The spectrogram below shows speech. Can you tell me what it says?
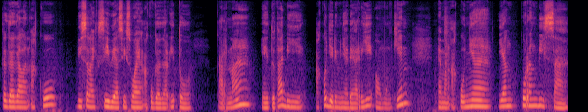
kegagalan aku di seleksi beasiswa yang aku gagal itu. Karena ya itu tadi, aku jadi menyadari, oh mungkin emang akunya yang kurang bisa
